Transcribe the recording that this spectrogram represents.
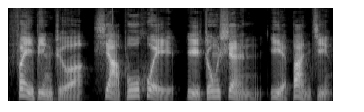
肺病者，夏不会，日中甚，夜半静。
